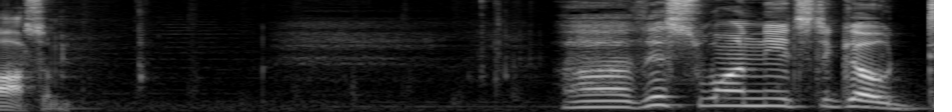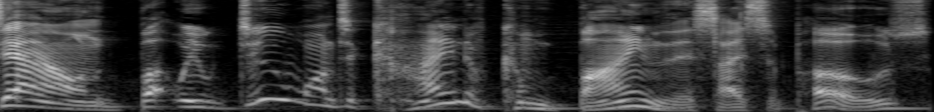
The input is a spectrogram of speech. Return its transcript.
Awesome. Uh, this one needs to go down, but we do want to kind of combine this, I suppose.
